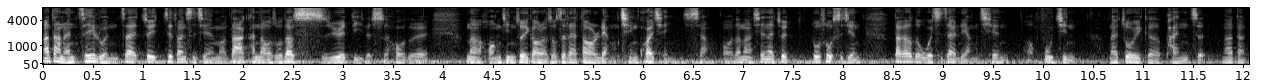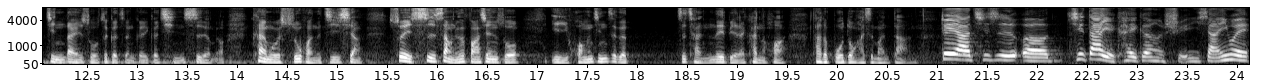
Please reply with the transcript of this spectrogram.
那当然，这一轮在这这段时间嘛，大家看到说到十月底的时候，对？那黄金最高的时候是来到了两千块钱以上哦。当然，现在最多数时间大概都维持在两千啊附近来做一个盘整。那等静待说这个整个一个情势有没有看有没有舒缓的迹象？所以事实上你会发现说，以黄金这个。资产类别来看的话，它的波动还是蛮大的。对啊，其实呃，其实大家也可以跟我学一下，因为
